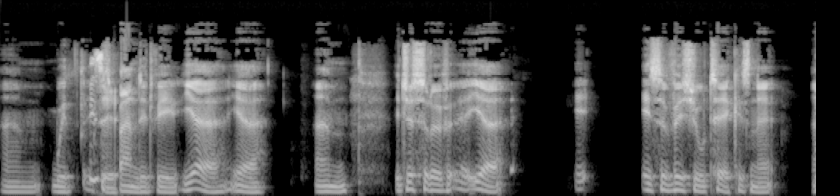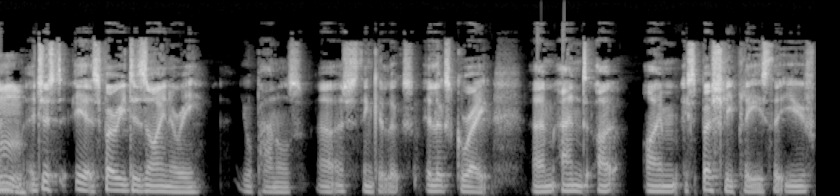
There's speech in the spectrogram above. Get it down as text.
um, with is expanded it? view. Yeah, yeah. Um, it just sort of, yeah, it, it's a visual tick, isn't it? Um, mm. It just, yeah, it's very designery. Your panels, uh, I just think it looks it looks great, um, and I, I'm especially pleased that you've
